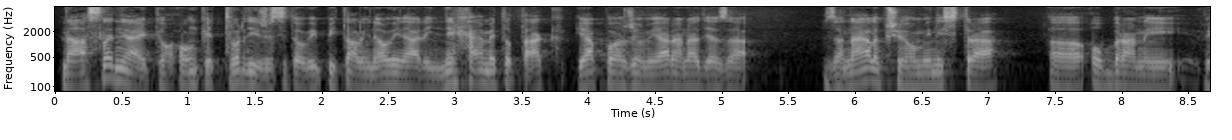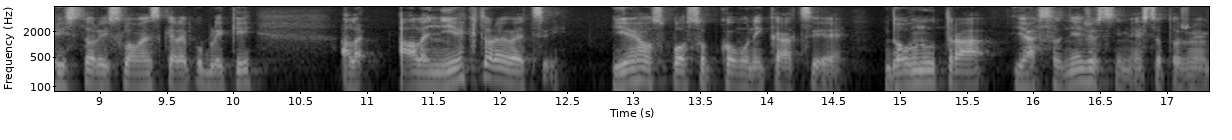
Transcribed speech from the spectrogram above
Následne aj on, keď tvrdí, že si to vypýtali novinári, nechajme to tak. Ja považujem Jara Nadia za, za najlepšieho ministra uh, obrany v histórii Slovenskej republiky, ale, ale niektoré veci, jeho spôsob komunikácie dovnútra, ja sa nie, že s ním nestotožňujem,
